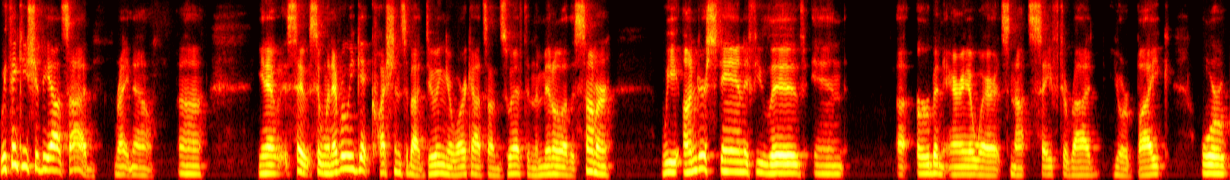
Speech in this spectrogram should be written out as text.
we think you should be outside right now. Uh, you know, so so whenever we get questions about doing your workouts on Zwift in the middle of the summer, we understand if you live in an urban area where it's not safe to ride your bike, or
